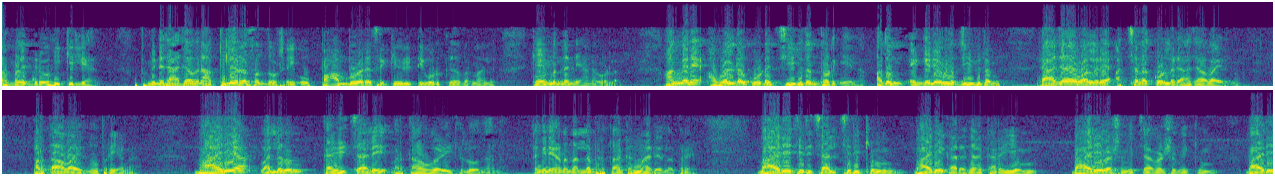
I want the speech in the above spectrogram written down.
നമ്മളെ ദ്രോഹിക്കില്ല. അപ്പൊ പിന്നെ രാജാവിന് അതിലേറെ സന്തോഷമായി. ഓ പാമ്പ് വരെ സെക്യൂരിറ്റി കൊടുക്കുക പറഞ്ഞാൽ കേമൻ തന്നെയാണ് അവൾ. അങ്ങനെ അവളുടെ കൂടെ ജീവിതം തുടങ്ങിയെന്ന്. അതും എങ്ങനെയുള്ള ജീവിതം? രാജാവ് വളരെ അച്ചടക്കമുള്ള രാജാവായിരുന്നു. ഭർത്താവായിരുന്നു പ്രിയാണ് ഭാര്യ വല്ലതും കഴിച്ചാലേ ഭർത്താവ് കഴിക്കുള്ളൂ എന്നാണ്. അങ്ങനെയാണ് നല്ല ഭർത്താക്കന്മാർ എന്നത്രേ. ഭാര്യ ചിരിച്ചാൽ ചിരിക്കും ഭാര്യ കരഞ്ഞാൽ കരയും ഭാര്യ വിഷമിച്ചാൽ വിഷമിക്കും ഭാര്യ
